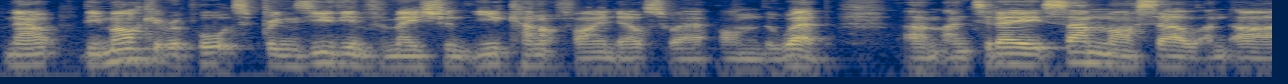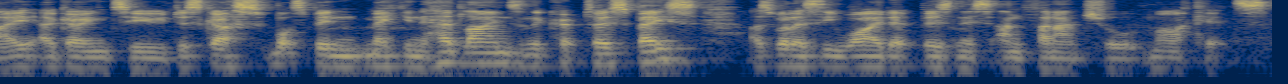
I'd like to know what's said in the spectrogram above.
Now, the market report brings you the information you cannot find elsewhere on the web. Um, and today, Sam, Marcel, and I are going to discuss what's been making the headlines in the crypto space, as well as the wider business and financial markets.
